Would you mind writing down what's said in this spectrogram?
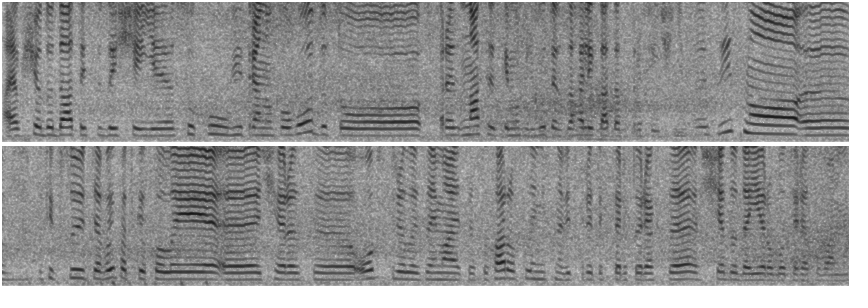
А якщо додати сюди ще й суху вітряну погоду, то наслідки можуть бути взагалі катастрофічні. Звісно, е, фіксуються випадки, коли е, через е, обстріли займається суха рослинність на відкритих територіях. Це ще додає роботи рятувальників.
